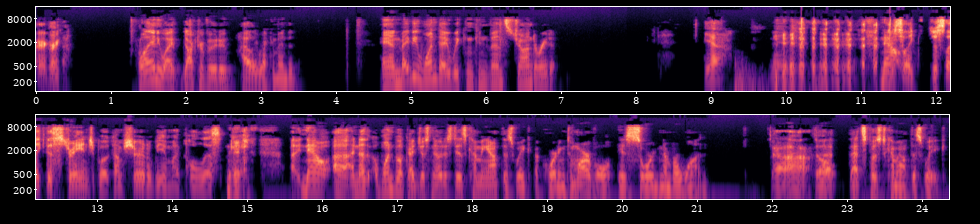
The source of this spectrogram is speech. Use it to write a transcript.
I agree. Yeah. Well, anyway, Doctor Voodoo, highly recommended. And maybe one day we can convince John to read it. Yeah, man. it. now, just like just like this strange book, I'm sure it'll be in my pull list. uh, now uh, another one book I just noticed is coming out this week, according to Marvel, is Sword Number One. Ah, So Oh. that, that's supposed to come out this week.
